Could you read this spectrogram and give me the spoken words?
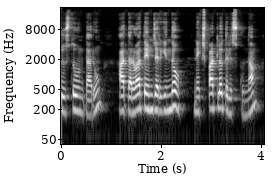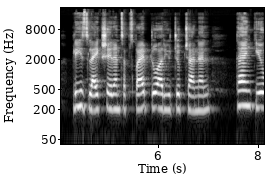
చూస్తూ ఉంటారు. ఆ తర్వాత ఏం జరిగిందో నెక్స్ట్ పార్ట్లో తెలుసుకుందాం. Please like share and subscribe to our YouTube channel. Thank you.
